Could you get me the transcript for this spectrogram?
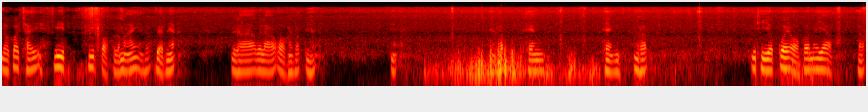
เราก็ใช้มีดมีดปอกผลไม้นะครับแบบเนี้ยเวลาเวลาออกนะครับเนี่ย นี่ยเนี่ยครับแทงแทงนะครับ วิธีเอากล้วยออกก็ไม่ยากครับ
